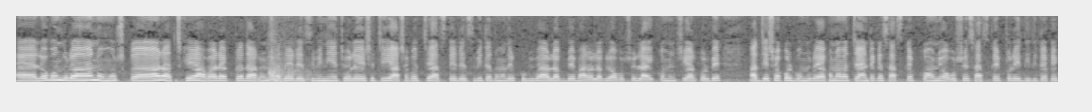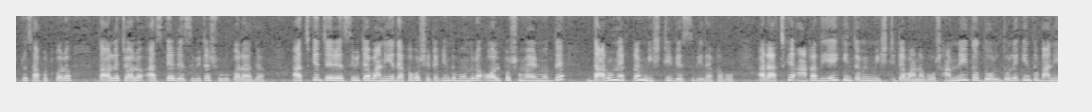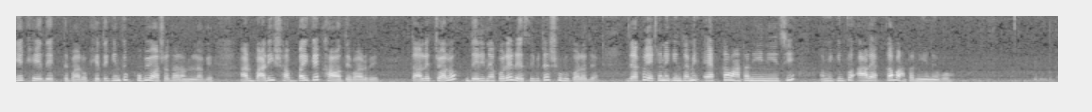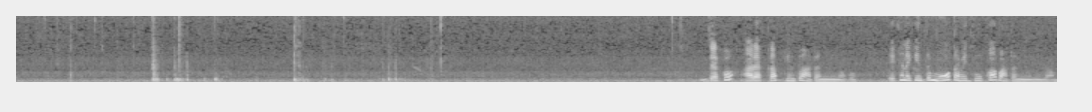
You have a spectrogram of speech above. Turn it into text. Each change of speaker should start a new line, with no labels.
Hello বন্ধুরা, নমস্কার। আজকে আবার একটা দারুণ স্বাদের রেসিপি নিয়ে চলে এসেছি। আশা করছি আজকের রেসিপিটা তোমাদের খুবই ভালো লাগবে। ভালো লাগলে অবশ্যই লাইক কমেন্ট শেয়ার করবে। আর যে সকল বন্ধুরা এখনও আমার চ্যানেলটাকে সাবস্ক্রাইব করনি, অবশ্যই সাবস্ক্রাইব করে দিদিটাকে একটু সাপোর্ট করো। তাহলে চলো আজকের রেসিপিটা শুরু করা যাক। আজকে যে রেসিপিটা বানিয়ে দেখাবো, সেটা কিন্তু বন্ধুরা অল্প সময়ের মধ্যে দারুণ একটা মিষ্টির রেসিপি দেখাবো। আর আজকে আটা দিয়েই কিন্তু আমি মিষ্টিটা বানাবো। সামনেই তো দোল, দোলে কিন্তু বানিয়ে খেয়ে দেখতে পারো। খেতে কিন্তু খুবই অসাধারণ লাগে। আর বাড়ির সবাইকে খাওয়াতে পারবে। তাহলে চলো দেরি না করে রেসিপিটা শুরু করা যাক। দেখো, এখানে কিন্তু আমি এক কাপ আটা নিয়ে নিয়েছি। আমি কিন্তু আর এক কাপ আটা নিয়ে নেব। দেখো, আর এক কাপ কিন্তু আটা নিয়ে নেব। এখানে কিন্তু মোট আমি দু কাপ আটা নিয়ে নিলাম।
